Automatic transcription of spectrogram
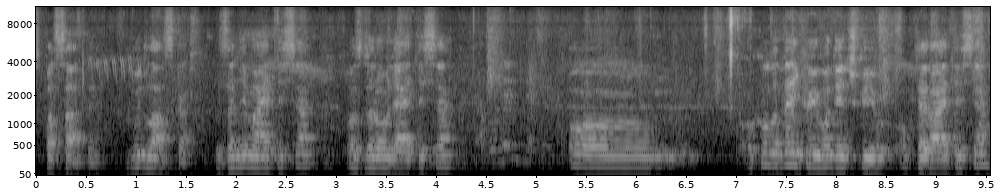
спасати. Будь ласка, займайтеся, оздоровляйтеся, о, холодненькою водичкою обтирайтеся.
